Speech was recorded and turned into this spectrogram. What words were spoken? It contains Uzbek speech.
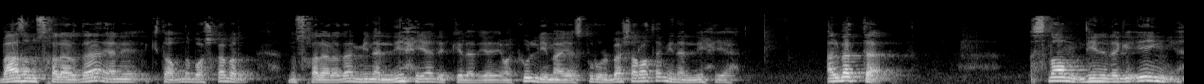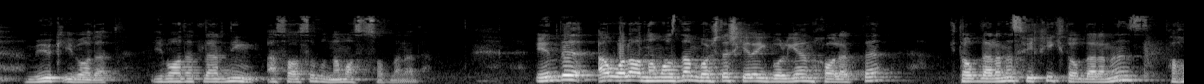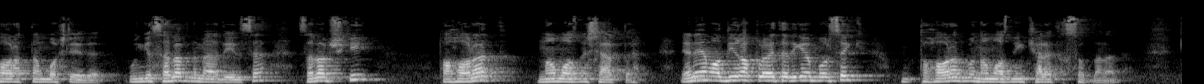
بعض نسخة لردا يعني كتابنا بوش قبر نسخة لردا من اللحية يعني وكل ما يستر البشرة من اللحية. البتة إسلام دين دقيقين بيوك إبادات. Ibodatlarning asosi bu namoz hisoblanadi. Endi avvalo namozdan boshlash kerak bo'lgan holatda kitoblarimiz fiqhiy kitoblarimiz tahoratdan boshlaydi. Bunga sabab nima deyilsa sabab shuki tahorat namozni sharti. Yana ham oddiyroq qilib aytadigan bo'lsak tahorat bu namozning kaliti hisoblanadi.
